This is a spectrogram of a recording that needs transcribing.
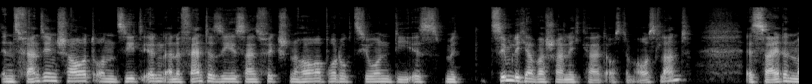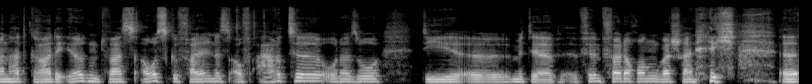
ins Fernsehen schaut und sieht irgendeine Fantasy, Science-Fiction, Horrorproduktion, die ist mit ziemlicher Wahrscheinlichkeit aus dem Ausland. Es sei denn, man hat gerade irgendwas Ausgefallenes auf Arte oder so, die äh, mit der Filmförderung wahrscheinlich äh,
